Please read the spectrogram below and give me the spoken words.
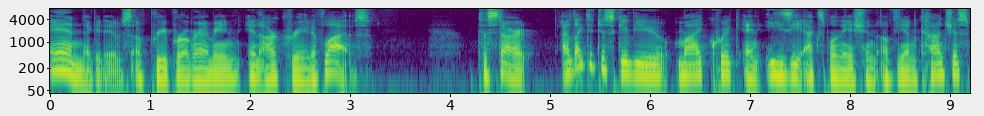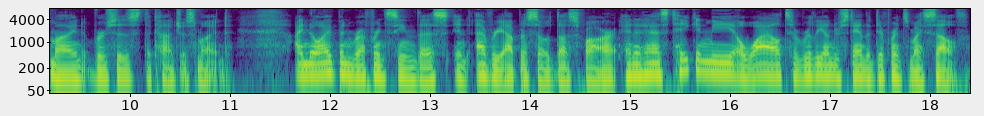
and negatives of pre programming in our creative lives. To start, I'd like to just give you my quick and easy explanation of the unconscious mind versus the conscious mind. I know I've been referencing this in every episode thus far, and it has taken me a while to really understand the difference myself.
